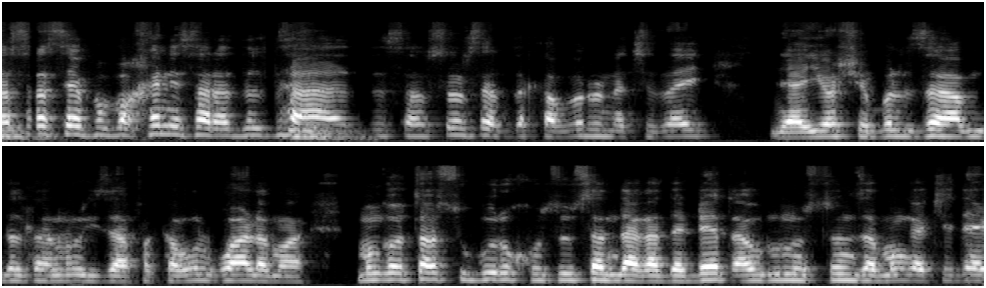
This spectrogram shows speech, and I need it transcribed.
نصرت صاحب په بخنه سره دلته د سمسور صاحب د خبرو نه چې دی یو شی بل زه هم دلته نور اضافه کول غواړم مونږ تاسو ګورو خصوصا دغه د ډیت او رونو ستونزه مونږ چې دی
